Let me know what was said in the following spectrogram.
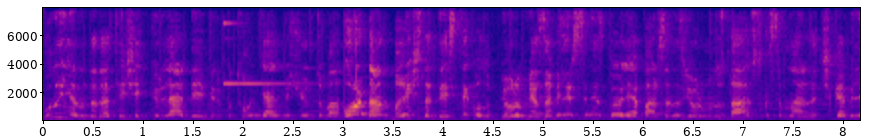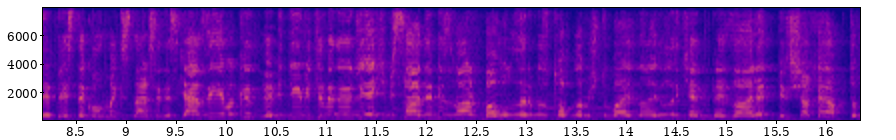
Bunun yanında da teşekkürler diye bir buton gelmiş YouTube'a. Oradan bağışla destek olup yorum yazabilirsiniz. Böyle yaparsanız yorumunuz daha üst kısımlarda çıkabilir. Destek olmak isterseniz kendinize iyi bakın. Ve videoyu bitirmeden önce ek bir sademiz var. Bavullarımızı toplamış Dubai'den ayrılırken rezalet bir şaka yaptım.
